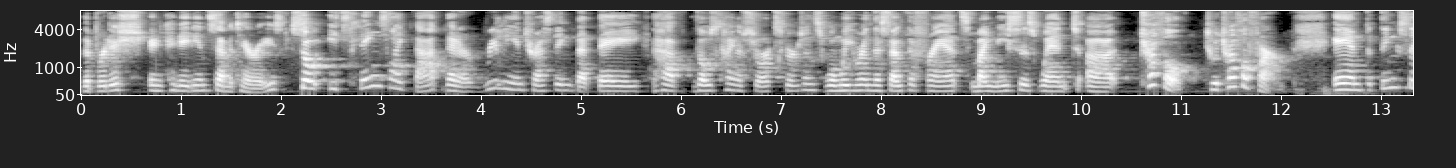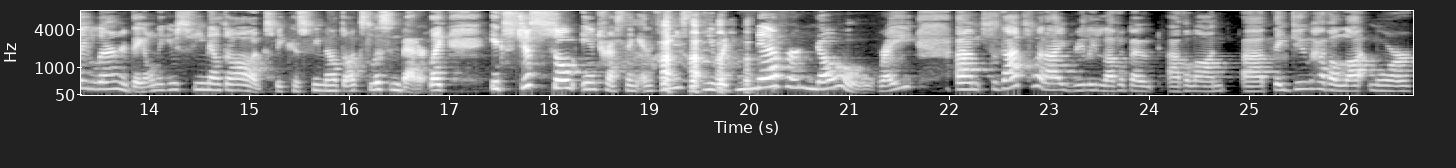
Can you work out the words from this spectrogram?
the British and Canadian cemeteries. So it's things like that that are really interesting that they have those kind of shore excursions. When we were in the south of France, my nieces went uh, truffle to a truffle farm. And the things they learned, they only use female dogs because female dogs listen better. Like it's just so interesting and things that you would never know, right? Um, so that's what I really love about Avalon. Uh, they do have a lot more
